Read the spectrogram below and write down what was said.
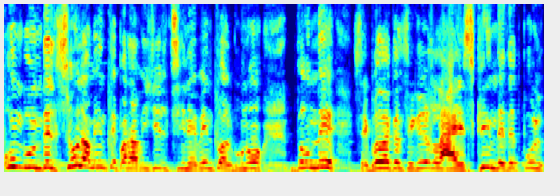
un bundle solamente para Vigil sin evento alguno. Donde se pueda conseguir la skin de Deadpool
